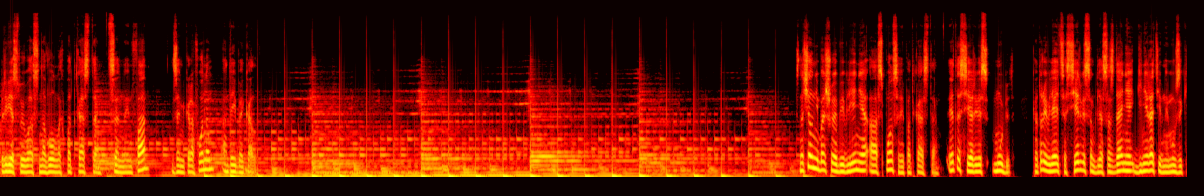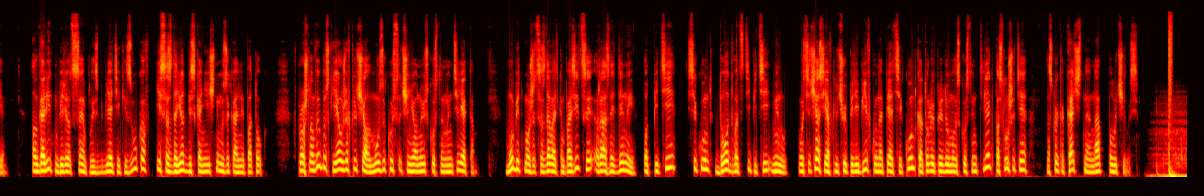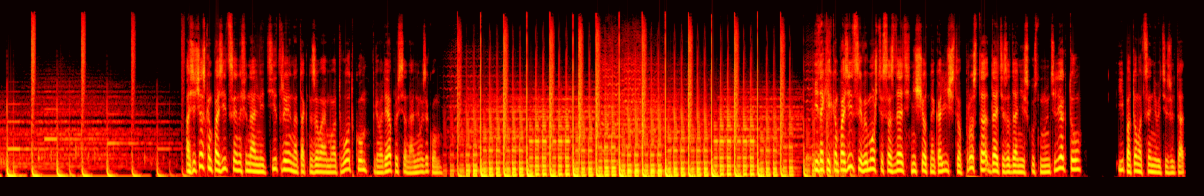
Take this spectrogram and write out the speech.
Приветствую вас на волнах подкаста «Ценная инфа». За микрофоном Андрей Байкалов. Сначала небольшое объявление о спонсоре подкаста. Это сервис Mubit, который является сервисом для создания генеративной музыки. Алгоритм берет сэмплы из библиотеки звуков и создает бесконечный музыкальный поток. В прошлом выпуске я уже включал музыку, сочиненную искусственным интеллектом. Mubit может создавать композиции разной длины, от 5 секунд до 25 минут. Вот сейчас я включу перебивку на 5 секунд, которую придумал искусственный интеллект. Послушайте, насколько качественно она получилась. А сейчас композиция на финальные титры, на так называемую отводку, говоря профессиональным языком. И таких композиций вы можете создать несчетное количество. Просто дайте задание искусственному интеллекту и потом оценивайте результат.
